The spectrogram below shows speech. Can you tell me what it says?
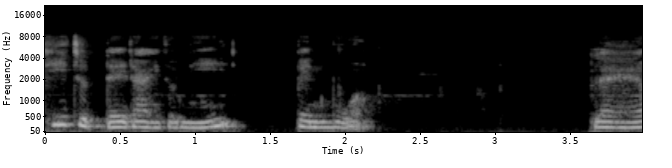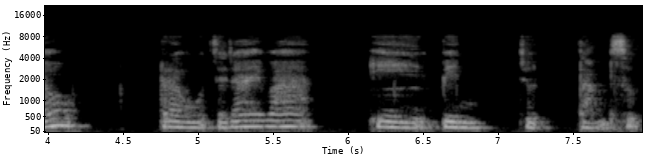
ที่จุดใด ๆ ตัวนี้เป็นบวก แล้วเราจะได้ว่า A เป็นจุดต่ำสุด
